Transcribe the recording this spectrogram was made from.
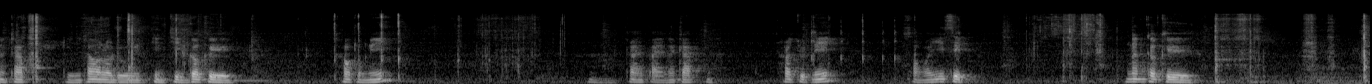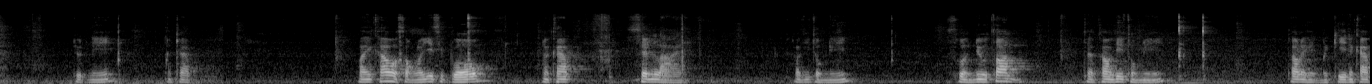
นะครับ หรือถ้าเราดูจริง ๆ ก็คือเข้าตรงนี้ ใกล้ไปนะครับ เข้าจุดนี้ 220 นั่นก็คือ จุดนี้นะครับ ไว้เข้า 220 โวลต์นะครับ เส้นลาย เข้าที่ตรงนี้ ส่วนนิวตันจะเข้าที่ตรงนี้ถ้าเราเห็นเมื่อกี้นะครับ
